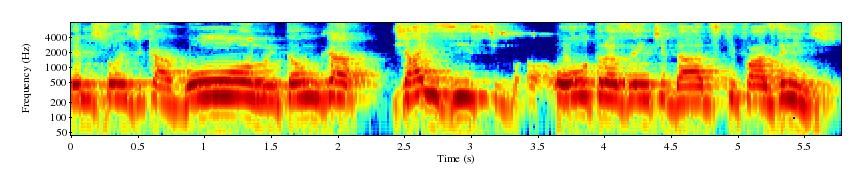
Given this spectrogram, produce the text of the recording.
emissões de carbono. Então, já, já existem outras entidades que fazem isso.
